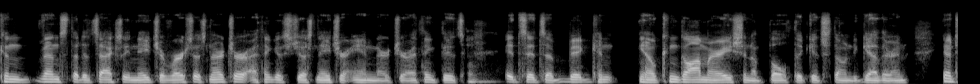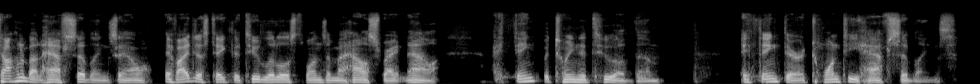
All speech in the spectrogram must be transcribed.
convinced that it's actually nature versus nurture. I think it's just nature and nurture. I think that it's Mhm. it's it's a big con- you know conglomeration of both that gets thrown together. And you know, talking about half siblings, you know, if I just take the two littlest ones in my house right now, I think between the two of them, I think there are 20 half siblings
